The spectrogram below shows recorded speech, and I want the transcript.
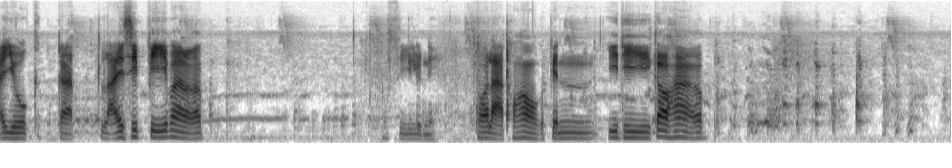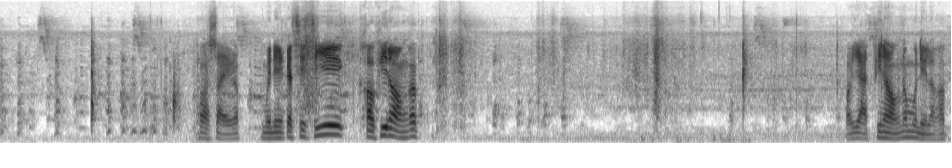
อายุกัดหลายสิบปีมาแล้วครับ สีรุ่นนี้หัวหลักของเราก็เป็น ET 95 ครับพอใส่ครับมือนี้กับซีซีเขาพี่น้องครับขอญาติพี่น้องน้ำมูนี่แหล้วครับ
